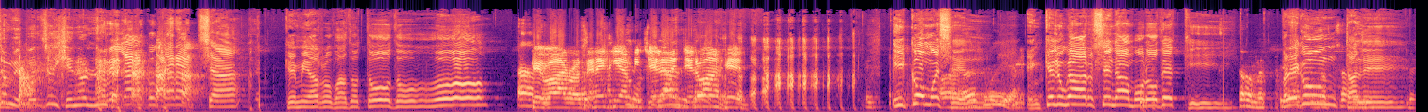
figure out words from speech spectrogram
Yo, me, yo dije, no, no. Arregla la cucaracha que me ha robado todo. Qué bárbaro. Tenés que ir a Michelangelo, Ángel. ¿Y cómo es él? ¿En qué lugar se enamoró de ti? Pregúntale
